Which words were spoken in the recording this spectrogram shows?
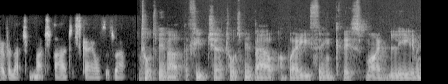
over much, much larger scales as well. Talk to me about the future. Talk to me about where you think this might lead. I mean,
